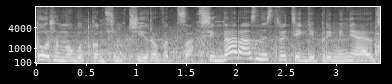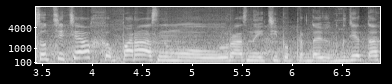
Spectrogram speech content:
тоже могут консультироваться. Всегда разные стратегии применяют. В соцсетях по-разному разные типы продают. Где-то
